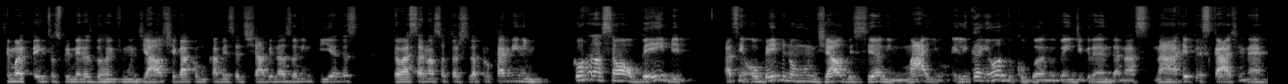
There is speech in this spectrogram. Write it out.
se manter entre os primeiros do ranking mundial, chegar como cabeça de chave nas Olimpíadas. Então essa é a nossa torcida para o Carguinin. Com relação ao Baby, assim, o Baby no Mundial desse ano, em maio, ele ganhou do cubano, do Andy Granda, na, na repescagem, né?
